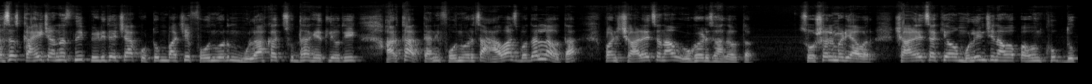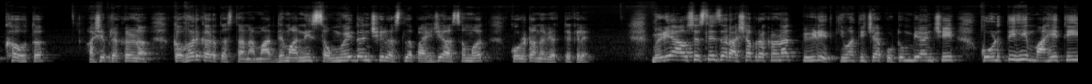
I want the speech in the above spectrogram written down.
तसंच काही चॅनल्सनी पीडितेच्या कुटुंबाची फोनवरून मुलाखत सुद्धा घेतली होती. अर्थात त्यांनी फोनवरचा आवाज बदलला होता पण शाळेचं नाव उघड झालं होतं. सोशल मीडियावर शाळेचं किंवा मुलींची नावं पाहून खूप दुःख होतं. अशी प्रकरणं कव्हर करत असताना माध्यमांनी संवेदनशील असलं पाहिजे असं मत कोर्टानं व्यक्त केलं आहे मीडिया हाऊसेसने जर अशा प्रकरणात पीडित किंवा तिच्या कुटुंबियांची कोणतीही माहिती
